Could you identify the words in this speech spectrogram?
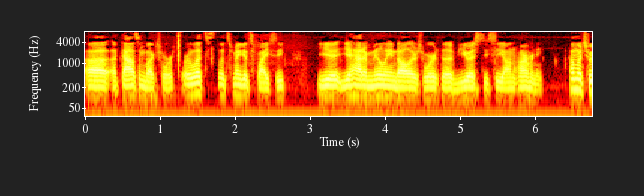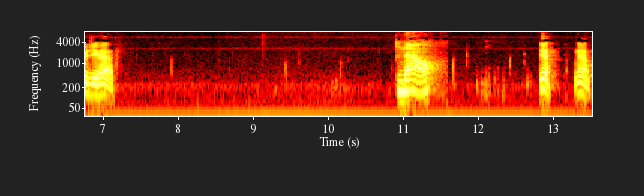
uh, a thousand bucks worth, or let's let's make it spicy. You you had a million dollars worth of USDC on Harmony. How much would you have? Now, Yeah, now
